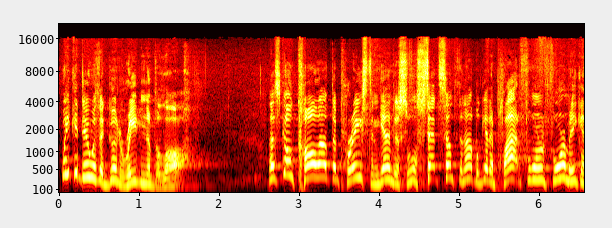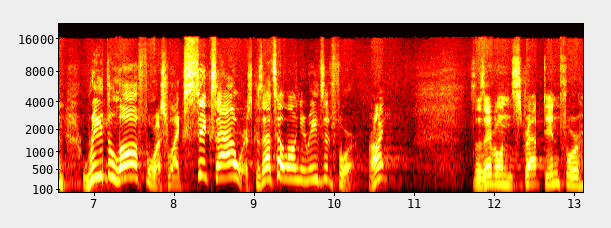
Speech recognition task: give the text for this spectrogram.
We could do with a good reading of the law. Let's go call out the priest and get him to, we'll set something up. We'll get a platform for him. He can read the law for us for like six hours, because that's how long he reads it for, right? So is everyone strapped in for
